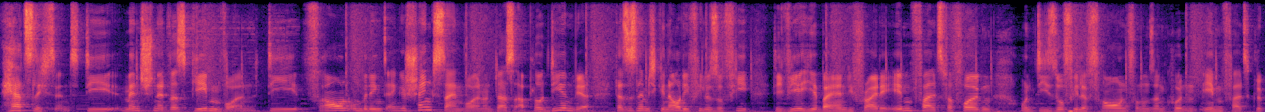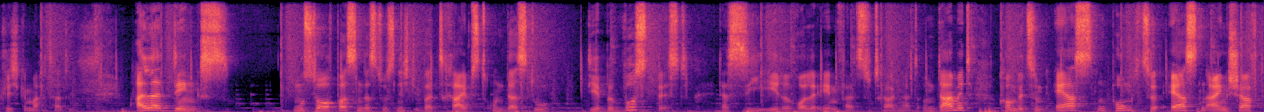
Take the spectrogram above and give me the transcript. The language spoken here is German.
herzlich sind, die Menschen etwas geben wollen, die Frauen unbedingt ein Geschenk sein wollen und das applaudieren wir. Das ist nämlich genau die Philosophie, die wir hier bei Andy Friday ebenfalls verfolgen und die so viele Frauen von unseren Kunden ebenfalls glücklich gemacht hat. Allerdings musst du aufpassen, dass du es nicht übertreibst und dass du dir bewusst bist, dass sie ihre Rolle ebenfalls zu tragen hat. Und damit kommen wir zum ersten Punkt, zur ersten Eigenschaft,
